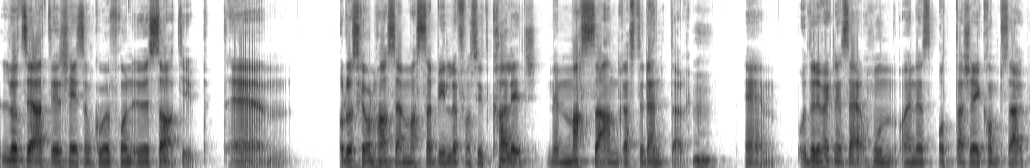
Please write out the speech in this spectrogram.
låt säga att det är en tjej som kommer från USA typ. Ehm, och då ska hon ha så här massa bilder från sitt college med massa andra studenter. Ehm, och då är det verkligen så här, hon och hennes åtta tjejkompisar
